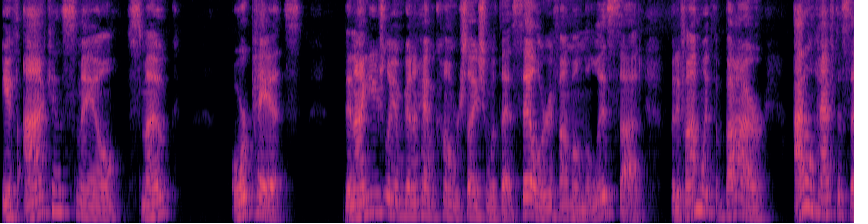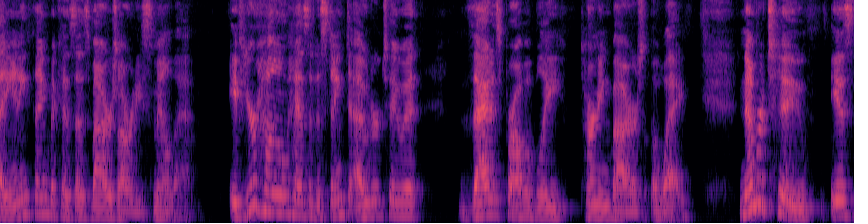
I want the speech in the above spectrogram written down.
if I can smell smoke or pets, then I usually am going to have a conversation with that seller if I'm on the list side. But if I'm with the buyer, I don't have to say anything because those buyers already smell that. If your home has a distinct odor to it, that is probably turning buyers away. Number two is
